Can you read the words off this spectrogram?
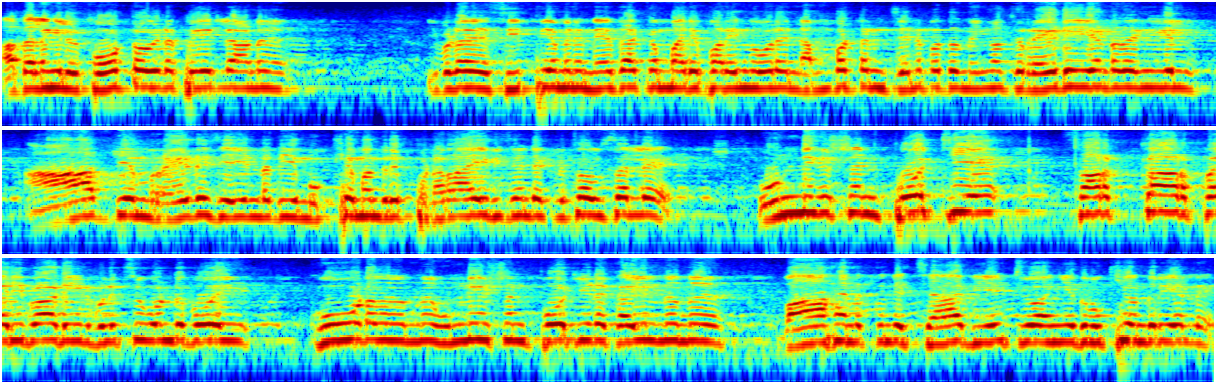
അതല്ലെങ്കിൽ ഒരു ഫോട്ടോയുടെ പേരിലാണ് ഇവിടെ സി പി എമ്മിന്റെ നേതാക്കന്മാർ പറയുന്ന പോലെ നമ്പട്ടൻ ജനപദം നിങ്ങൾക്ക് റെയ്ഡ് ചെയ്യേണ്ടതെങ്കിൽ ആദ്യം റെയ്ഡ് ചെയ്യേണ്ടത് ഈ മുഖ്യമന്ത്രി പിണറായി വിജയന്റെ ക്ലിഫ് ഹൗസ് അല്ലേ? ഉണ്ണികൃഷ്ണൻ പോറ്റിയെ സർക്കാർ പരിപാടിയിൽ വിളിച്ചുകൊണ്ടുപോയി കൂടെ നിന്ന് ഉണ്ണികൃഷ്ണൻ പോറ്റിയുടെ കയ്യിൽ നിന്ന് വാഹനത്തിന്റെ ചാവി ഏറ്റുവാങ്ങിയത് മുഖ്യമന്ത്രിയല്ലേ?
